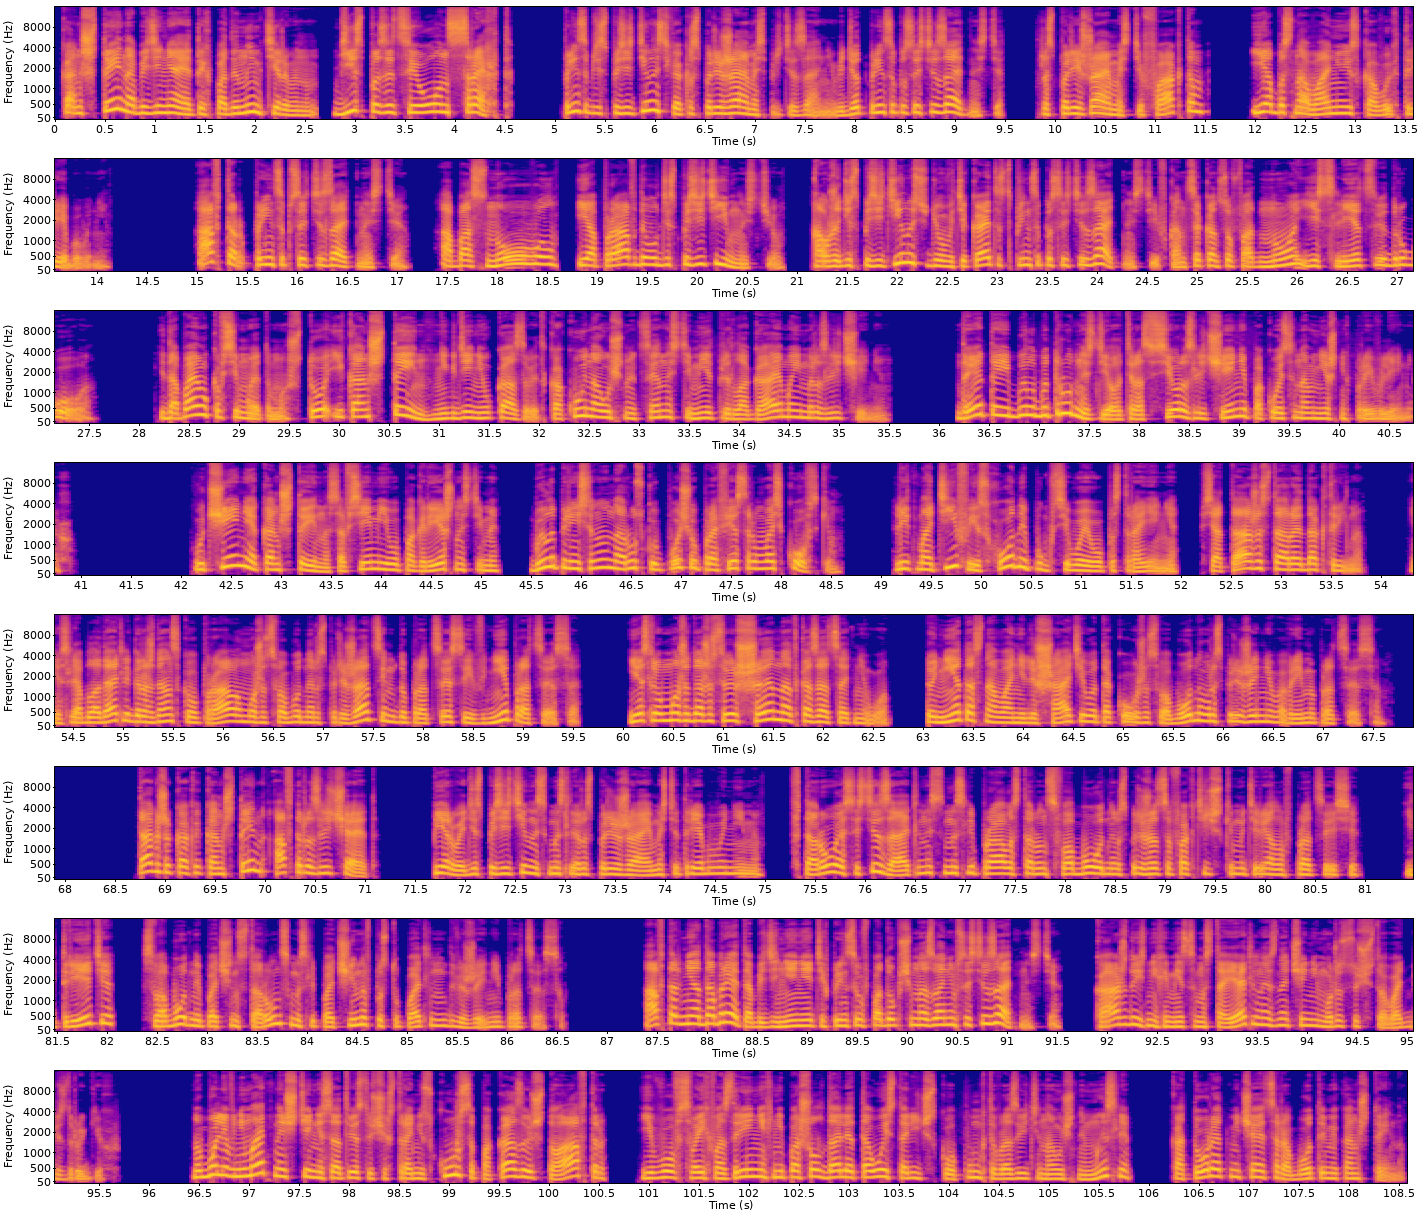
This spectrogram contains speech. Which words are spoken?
Конштейн объединяет их под иным термином «диспозиционсрехт». Принцип диспозитивности, как распоряжаемость притязаний, ведет к принципу состязательности, распоряжаемости фактом и обоснованию исковых требований. Автор принцип состязательности обосновывал и оправдывал диспозитивностью. А уже диспозитивность у него вытекает из принципа состязательности. В конце концов, одно есть следствие другого. И добавим ко всему этому, что и Конштейн нигде не указывает, какую научную ценность имеет предлагаемое им развлечение. Да это и было бы трудно сделать, раз все развлечения покоятся на внешних проявлениях. Учение Конштейна со всеми его погрешностями было перенесено на русскую почву профессором Васьковским. Литмотив и исходный пункт всего его построения – вся та же старая доктрина. Если обладатель гражданского права может свободно распоряжаться им до процесса и вне процесса, если он может даже совершенно отказаться от него, то нет оснований лишать его такого же свободного распоряжения во время процесса. Так же, как и Конштейн, автор различает первое – диспозитивность в смысле распоряжаемости требованиями, второе – состязательность в смысле права сторон свободно распоряжаться фактическим материалом в процессе, и третье – свободный почин сторон в смысле почина в поступательном движении процесса. Автор не одобряет объединение этих принципов под общим названием состязательности. Каждый из них имеет самостоятельное значение и может существовать без других. Но более внимательное чтение соответствующих страниц курса показывает, что автор его в своих воззрениях не пошел далее того исторического пункта в развитии научной мысли, который отмечается работами Конштейна.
